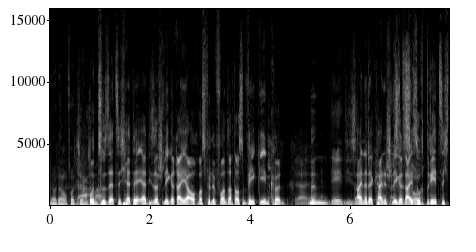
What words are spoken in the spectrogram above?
Genau darauf wollte ich eigentlich. Und zusätzlich hätte er dieser Schlägerei ja auch, was Philipp vorhin sagte, aus dem Weg gehen können. Ja, ja. Nen- Nee, die sind- Einer, der keine Schlägerei so- sucht, dreht sich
